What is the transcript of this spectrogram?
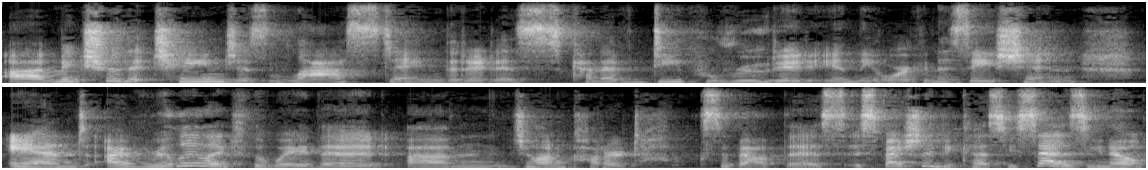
uh, make sure that change is lasting, that it is kind of deep rooted in the organization. And I really liked the way that um, John Kotter talks about this, especially because he says, you know,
